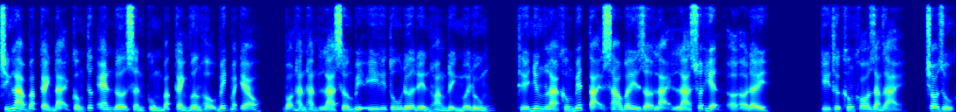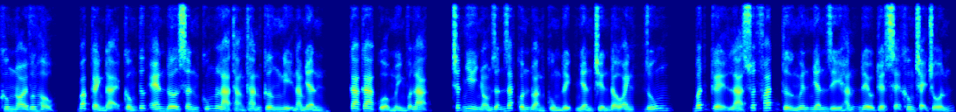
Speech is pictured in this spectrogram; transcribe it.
chính là bắc cảnh đại công tức anderson cùng bắc cảnh vương hậu bích mạch kéo, bọn hắn hẳn là sớm bị y tu đưa đến hoàng đình mới đúng thế nhưng là không biết tại sao bây giờ lại là xuất hiện ở ở đây. Kỳ thực không khó giảng giải, cho dù không nói vương hậu, bắc cảnh đại công tức anderson cũng là thẳng thắn cương nghị nam nhân, ca ca của mình vẫn lạc, chất nhi nhóm dẫn dắt quân đoàn cùng địch nhân chiến đấu anh dũng, bất kể là xuất phát từ nguyên nhân gì hắn đều tuyệt sẽ không chạy trốn,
